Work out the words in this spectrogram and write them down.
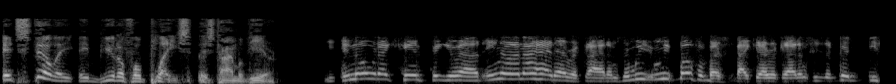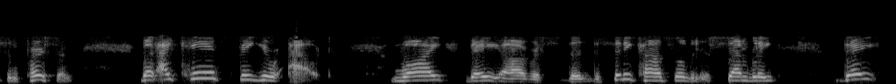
It's still a, a beautiful place this time of year. You know what I can't figure out? You know, and I had Eric Adams, and we, we both of us like Eric Adams. He's a good, decent person. But I can't figure out why they uh, are the, the city council, the assembly, they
